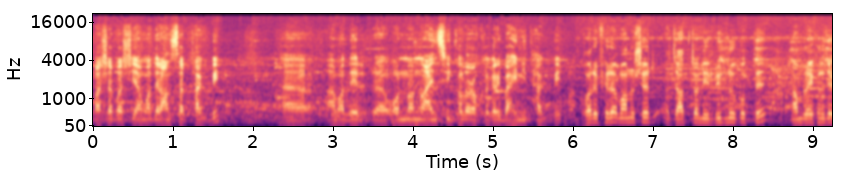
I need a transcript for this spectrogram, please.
পাশাপাশি আমাদের আনসার থাকবে। আমাদের অন্যান্য আইন শৃঙ্খলা রক্ষাকারী বাহিনী থাকবে। ঘরে ফেরা মানুষের যাত্রা নির্বিঘ্ন করতে আমরা এখানে যে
